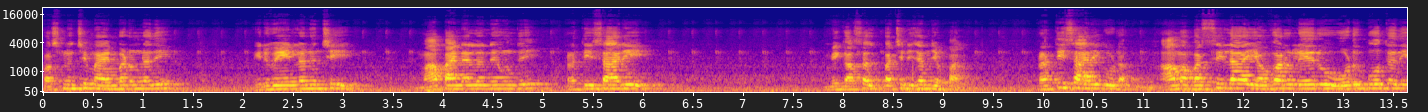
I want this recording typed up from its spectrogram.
ఫస్ట్ నుంచి మా ఎంబడి ఉన్నది. ఇరవై ఏళ్ళ నుంచి మా ప్యానెల్లోనే ఉంది. ప్రతిసారి మీకు అసలు పచ్చి నిజం చెప్పాలి. ప్రతిసారి కూడా ఆమె బస్సులా ఎవ్వరు లేరు ఓడిపోతుంది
